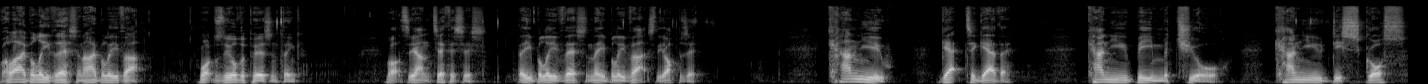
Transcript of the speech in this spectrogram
Well, I believe this and I believe that. What does the other person think? What's the antithesis? They believe this and they believe that. It's the opposite. Can you get together? Can you be mature? Can you discuss,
